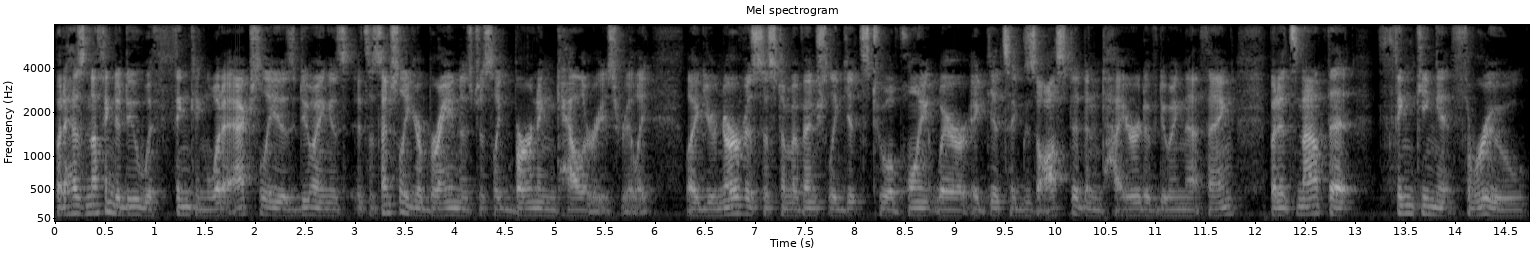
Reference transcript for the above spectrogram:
But it has nothing to do with thinking. What it actually is doing is it's essentially your brain is just like burning calories, really like your nervous system eventually gets to a point where it gets exhausted and tired of doing that thing. But it's not that thinking it through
